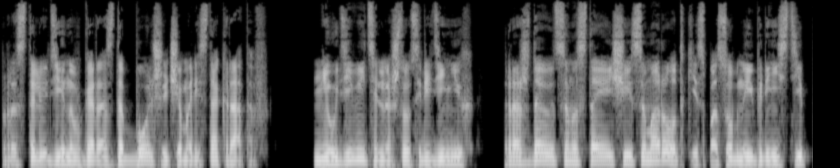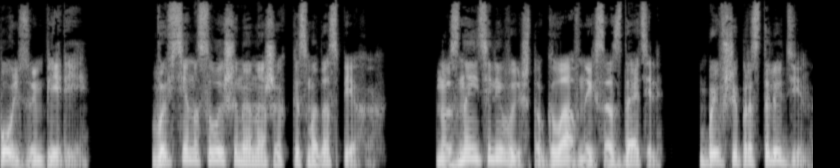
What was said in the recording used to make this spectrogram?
Простолюдинов гораздо больше, чем аристократов. Неудивительно, что среди них рождаются настоящие самородки, способные принести пользу империи. Вы все наслышаны о наших космодоспехах. Но знаете ли вы, что главный их создатель — бывший простолюдин?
